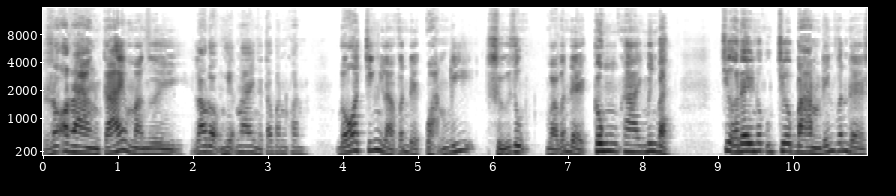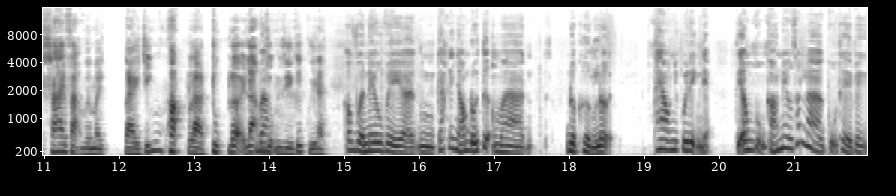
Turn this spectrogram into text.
rõ ràng cái mà người lao động hiện nay người ta băn khoăn đó chính là vấn đề quản lý sử dụng và vấn đề công khai minh bạch chứ ở đây nó cũng chưa bàn đến vấn đề sai phạm về mặt tài chính hoặc là trục lợi lạm Vâng. dụng gì cái quỹ này Ông vừa nêu về ờ, các cái nhóm đối tượng mà được hưởng lợi theo như quy định đấy. Thì ông cũng có nêu rất là cụ thể về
